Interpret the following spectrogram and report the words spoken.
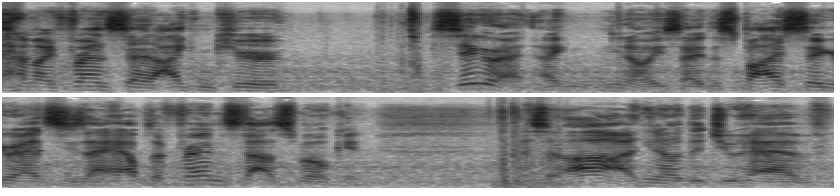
my friend said I can cure cigarette. I, you know, he said I despise cigarettes. He said I helped a friend stop smoking. I said, ah, you know, did you have,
